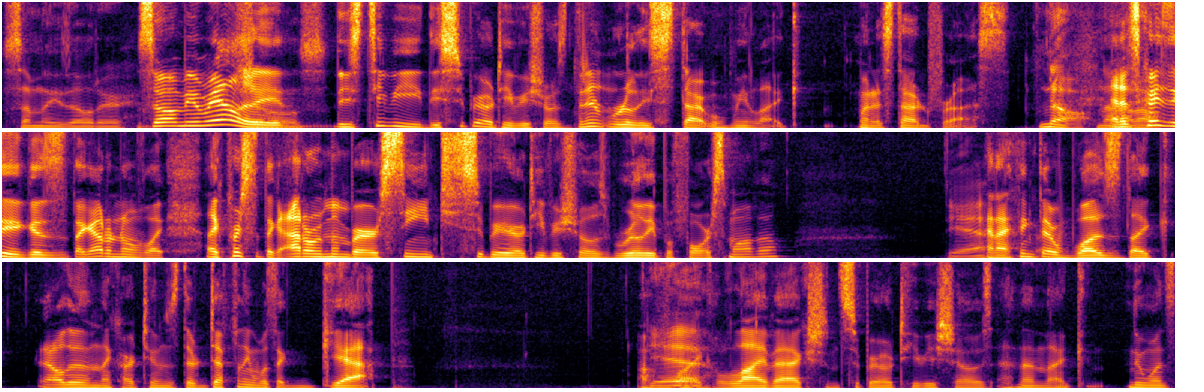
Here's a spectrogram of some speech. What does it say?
Some of these older. So I mean, reality, Shows. these TV, these superhero TV shows didn't really start when we like when it started for us. No, no. and it's no. crazy because like I don't know, like like personally, like I don't remember seeing t- superhero TV shows really before Smallville. Yeah. And I think okay. there was like, other than the cartoons, there definitely was a gap of Yeah. like live action superhero TV shows, and then like new ones.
